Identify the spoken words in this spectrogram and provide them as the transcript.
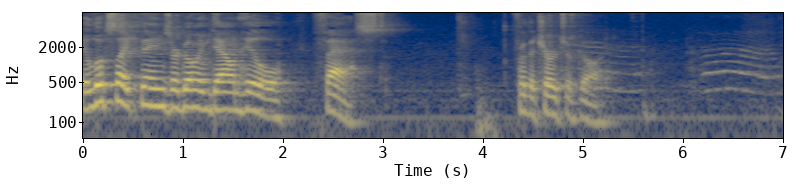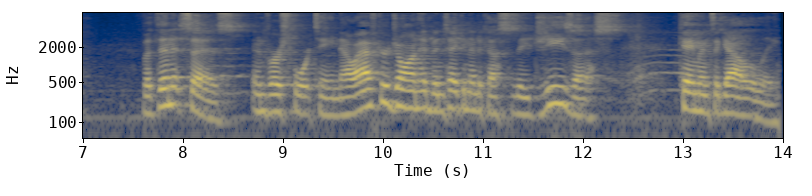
It looks like things are going downhill fast for the church of God. But then it says in verse 14 Now, after John had been taken into custody, Jesus came into Galilee,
